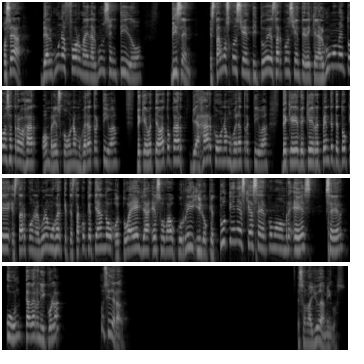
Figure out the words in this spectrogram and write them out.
O sea, de alguna forma, en algún sentido, dicen, Estamos conscientes y tú debes estar consciente de que en algún momento vas a trabajar, hombres, con una mujer atractiva, de que te va a tocar viajar con una mujer atractiva, de que de, que de repente te toque estar con alguna mujer que te está coqueteando o tú a ella, eso va a ocurrir. Y lo que tú tienes que hacer como hombre es ser un cavernícola considerado. Eso no ayuda, amigos.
